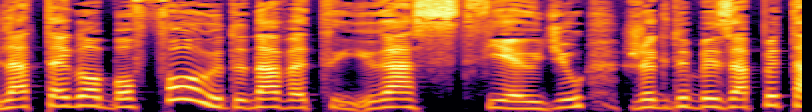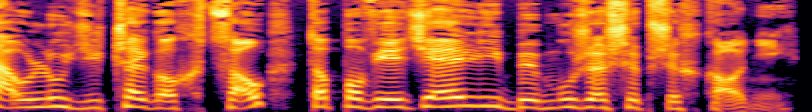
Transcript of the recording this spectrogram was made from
dlatego, bo Ford nawet raz stwierdził, że gdyby zapytał ludzi, czego chcą, to powiedzieliby mu, że szybszych koni.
